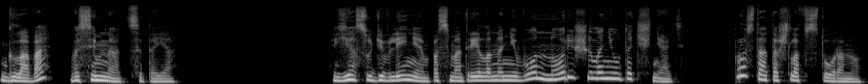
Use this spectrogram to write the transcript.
Глава 18 Я с удивлением посмотрела на него, но решила не уточнять. Просто отошла в сторону.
